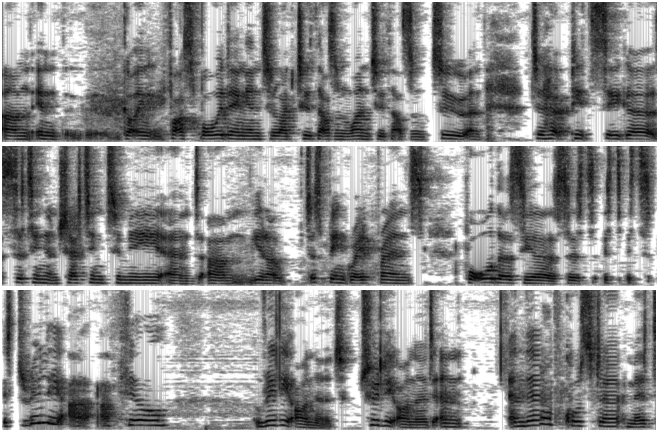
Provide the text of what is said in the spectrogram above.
um, in going fast forwarding into like 2001, 2002, and to have Pete Seeger sitting and chatting to me, and um, you know, just being great friends for all those years. It's it's it's, it's really I, I feel really honored, truly honored, and and then of course to admit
